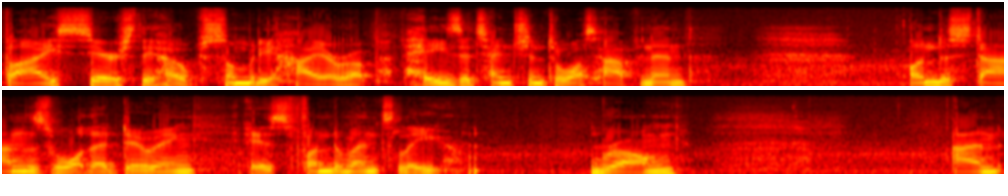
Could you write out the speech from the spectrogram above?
But I seriously hope somebody higher up pays attention to what's happening, understands what they're doing is fundamentally wrong and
